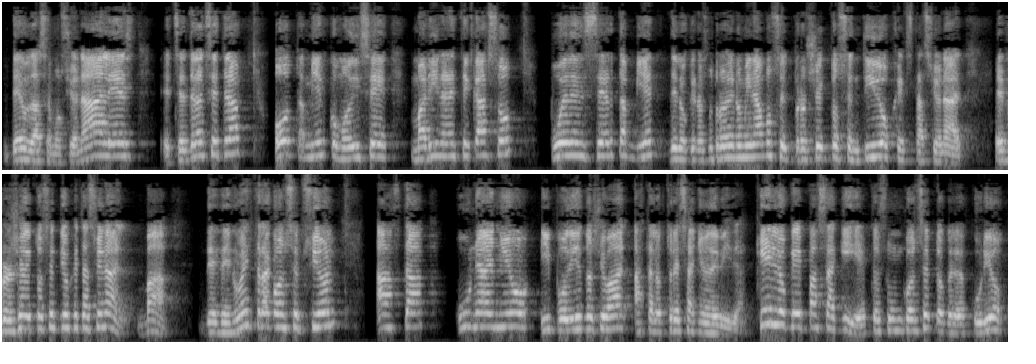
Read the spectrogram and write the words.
deudas emocionales, etcétera, etcétera. O también, como dice Marina en este caso, pueden ser también de lo que nosotros denominamos el proyecto sentido gestacional. El proyecto sentido gestacional va desde nuestra concepción hasta un año y pudiendo llevar hasta los tres años de vida. ¿Qué es lo que pasa aquí? Esto es un concepto que lo descubrió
